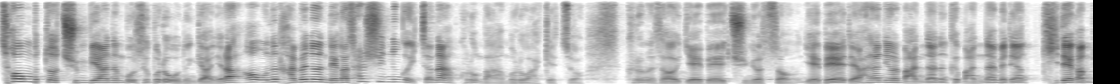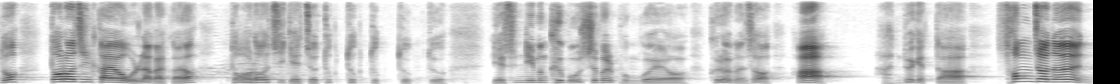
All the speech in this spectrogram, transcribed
처음부터 준비하는 모습으로 오는 게 아니라 어, 오늘 가면은 내가 살 수 있는 거 있잖아 그런 마음으로 왔겠죠. 그러면서 예배의 중요성, 예배에 대한 하나님을 만나는 그 만남에 대한 기대감도 떨어질까요? 올라갈까요? 떨어지겠죠. 뚝뚝뚝뚝뚝. 예수님은 그 모습을 본 거예요. 그러면서 아, 안 되겠다. 성전은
